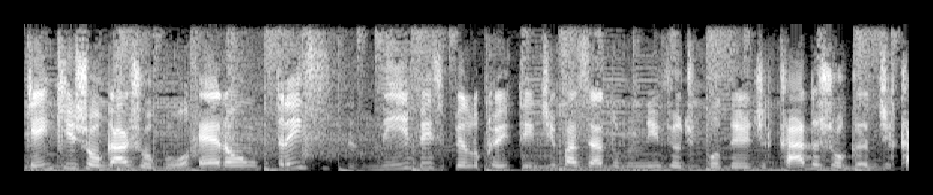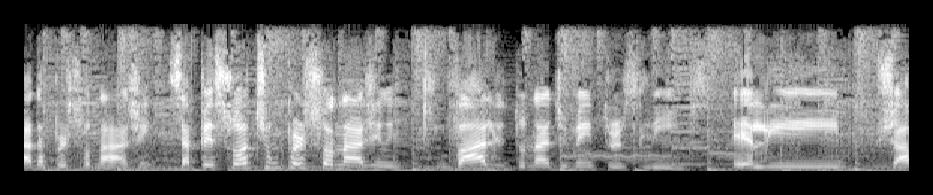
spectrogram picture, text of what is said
Quem quis jogar, jogou. Eram três níveis, pelo que eu entendi, baseado no nível de poder de cada joga de cada personagem. Se a pessoa tinha um personagem válido na Adventures League, ele já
